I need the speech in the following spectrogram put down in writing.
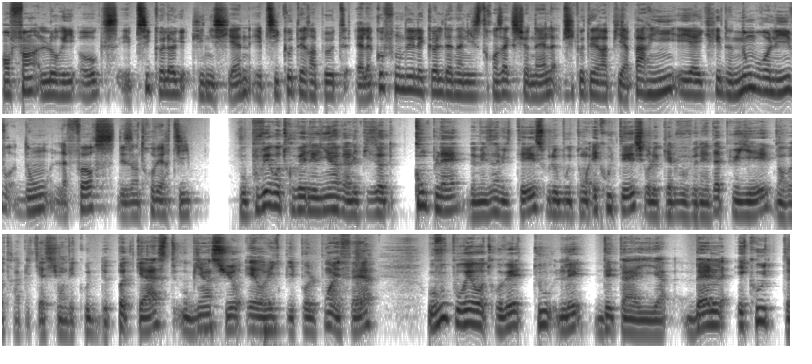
Enfin, Laurie Hawkes est psychologue clinicienne et psychothérapeute. Elle a cofondé l'école d'analyse transactionnelle Psychothérapie à Paris et a écrit de nombreux livres dont La force des introvertis. Vous pouvez retrouver les liens vers l'épisode complet de mes invités sous le bouton écouter sur lequel vous venez d'appuyer dans votre application d'écoute de podcast ou bien sur heroicpeople.fr où vous pourrez retrouver tous les détails. Belle écoute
